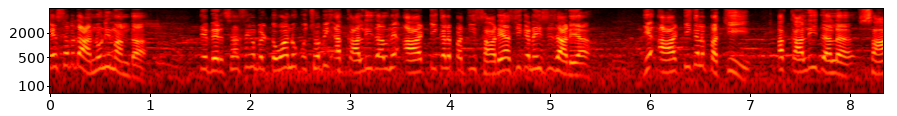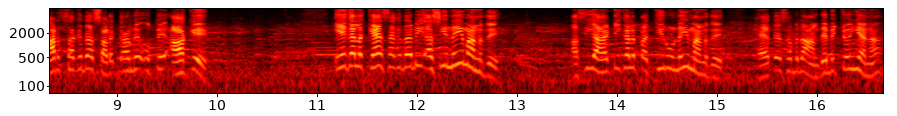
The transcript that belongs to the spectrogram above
ਇਹ ਸੰਵਿਧਾਨ ਨੂੰ ਨਹੀਂ ਮੰਨਦਾ। ਤੇ ਵਿਰਸਾ ਸਿੰਘ ਬਲਟੋਆ ਨੂੰ ਪੁੱਛੋ ਵੀ ਅਕਾਲੀ ਦਲ ਨੇ ਆਰਟੀਕਲ 25 ਸਾੜਿਆ ਸੀ ਕਿ ਨਹੀਂ ਸੀ ਸਾੜਿਆ? ਜੇ ਆਰਟੀਕਲ 25 ਅਕਾਲੀ ਦਲ ਸਾੜ ਸਕਦਾ ਸੜਕਾਂ ਦੇ ਉੱਤੇ ਆ ਕੇ, ਇਹ ਗੱਲ ਕਹਿ ਸਕਦਾ ਵੀ ਅਸੀਂ ਨਹੀਂ ਮੰਨਦੇ। ਅਸੀਂ ਆਰਟੀਕਲ 25 ਨੂੰ ਨਹੀਂ ਮੰਨਦੇ, ਹੈ ਤੇ ਸੰਵਿਧਾਨ ਦੇ ਵਿੱਚੋਂ ਹੀ ਹੈ ਨਾ।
